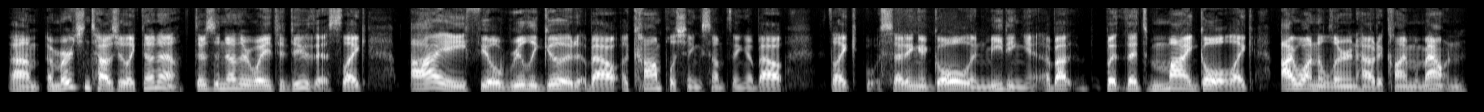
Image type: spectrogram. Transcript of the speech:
Um, emergentiles are like, no, no, there's another way to do this. Like, I feel really good about accomplishing something, about like setting a goal and meeting it about but that's my goal like i want to learn how to climb a mountain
